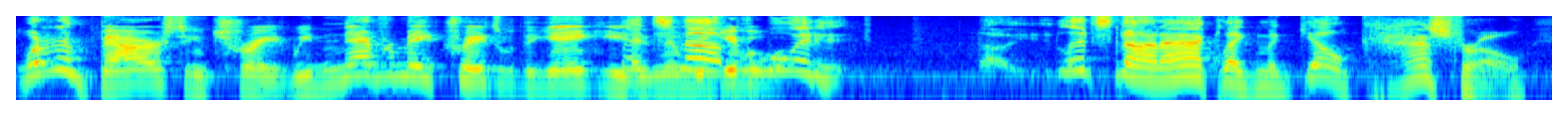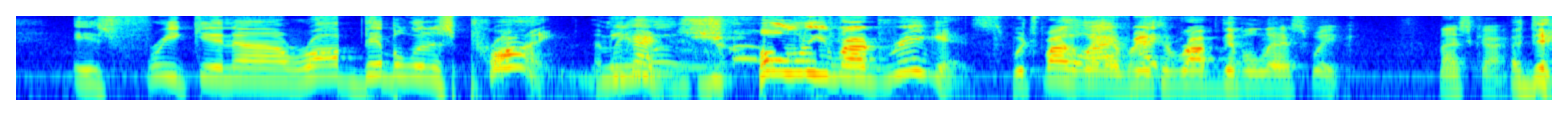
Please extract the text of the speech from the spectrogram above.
what an embarrassing trade. We never make trades with the Yankees, Let's and then not, we give it. wait, uh, let's not act like Miguel Castro is freaking uh, Rob Dibble in his prime. I mean, we got Joely Rodriguez, which, by the way, I, I- ran I- to Rob Dibble last week. Nice guy.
